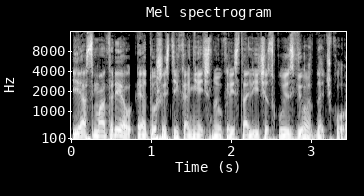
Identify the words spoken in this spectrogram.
и осмотрел эту шестиконечную кристаллическую звездочку.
